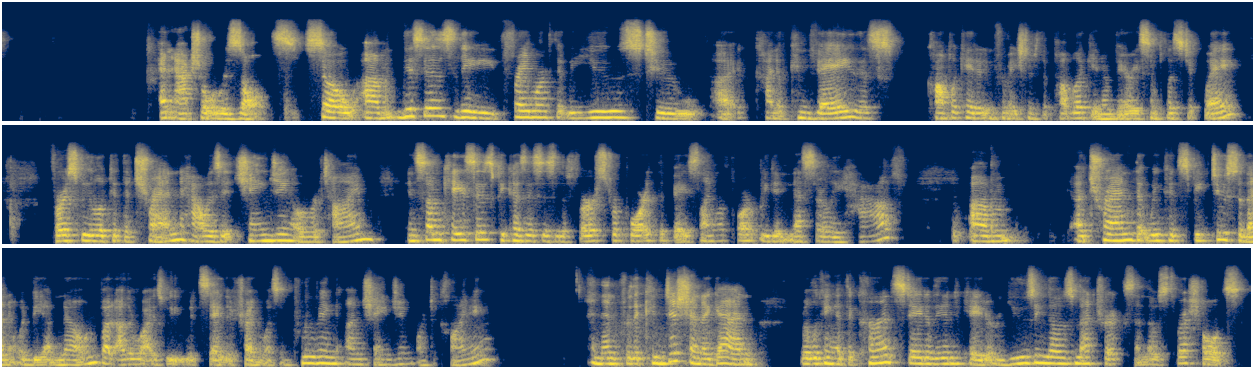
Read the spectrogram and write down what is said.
an actual results. So um, this is the framework that we use to uh, kind of convey this complicated information to the public in a very simplistic way. First, we looked at the trend. How is it changing over time? In some cases, because this is the first report, the baseline report, we didn't necessarily have um, a trend that we could speak to, so then it would be unknown. But otherwise, we would say the trend was improving, unchanging, or declining. And then for the condition, again, we're looking at the current state of the indicator using those metrics and those thresholds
